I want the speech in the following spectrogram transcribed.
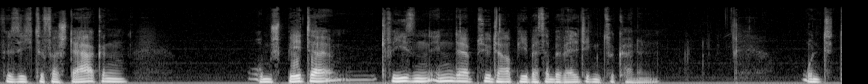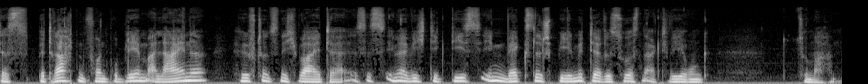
für sich zu verstärken, um später Krisen in der Psychotherapie besser bewältigen zu können. Und das Betrachten von Problemen alleine hilft uns nicht weiter. Es ist immer wichtig, dies im Wechselspiel mit der Ressourcenaktivierung zu machen.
